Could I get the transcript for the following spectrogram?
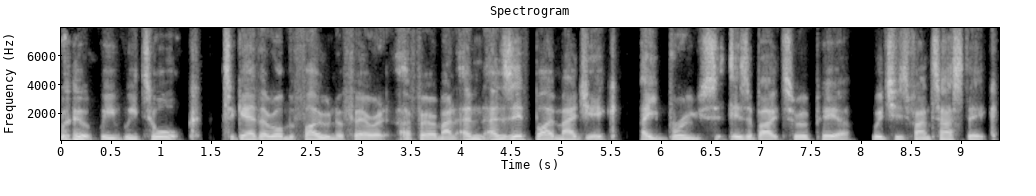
we, we talk together on the phone a fair a fair amount, and as if by magic, a Bruce is about to appear, which is fantastic.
